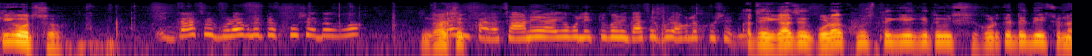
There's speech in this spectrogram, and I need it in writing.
কি করছ? এই গাছের গোড়াগুলো একটু ফুসে দেবো। গাছের চানের আগে বলে একটুখানি গাছের গোড়াগুলো ফুসে দিই। আচ্ছা এই গাছের গোড়া খুঁজতে গিয়ে কি তুমি শিকড় কেটে দিয়েছ না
